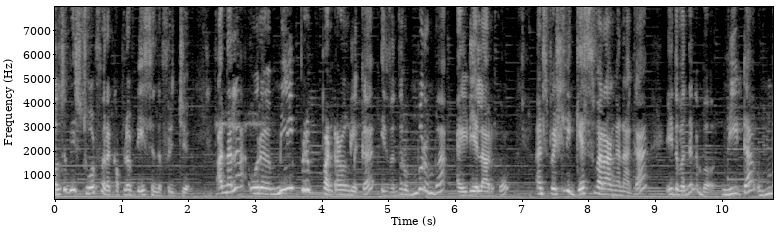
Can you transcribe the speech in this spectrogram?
also be store for a couple of days இந்த ஃப்ரிட்ஜு அதனால ஒரு மீல் ப்ரிப் பண்ணுறவங்களுக்கு இது வந்து ரொம்ப ரொம்ப ஐடியலாக இருக்கும். அண்ட் ஸ்பெஷலி கெஸ்ட் வராங்கனாக்கா இது வந்து நம்ம நீட்டாக ரொம்ப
